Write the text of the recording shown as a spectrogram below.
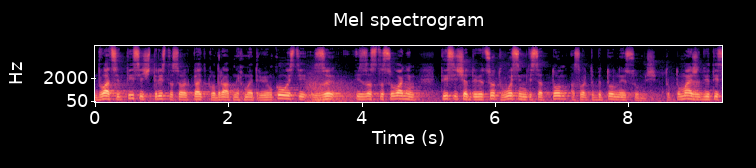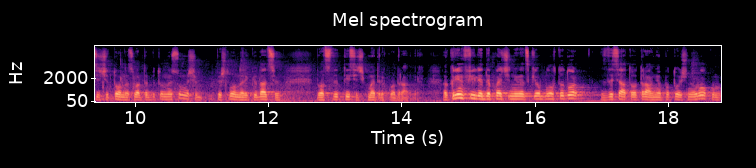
20 тисяч 345 квадратних метрів ямковості з із застосуванням 1980 тонн асфальтобетонної суміші. Тобто майже 2000 тонн асфальтобетонної суміші пішло на ліквідацію 20 тисяч метрів квадратних. Окрім філії ДП Чернівецький облавтодор, з 10 травня поточного року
